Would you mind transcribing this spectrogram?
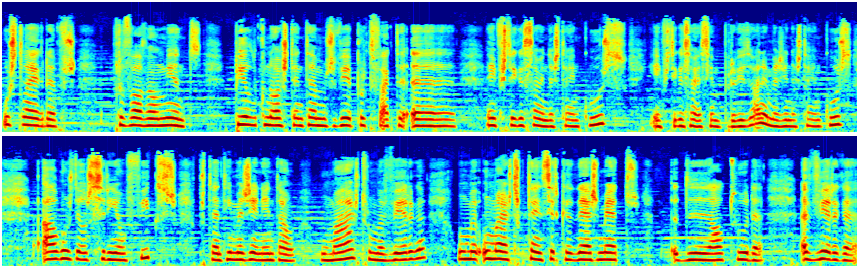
Os telégrafos provavelmente, pelo que nós tentamos ver, porque de facto a, a, investigação ainda está em curso, a investigação é sempre provisória, mas ainda está em curso, alguns deles seriam fixos, portanto, imagine então um mastro, uma verga, uma, um mastro que tem cerca de 10 metros de altura, a verga,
